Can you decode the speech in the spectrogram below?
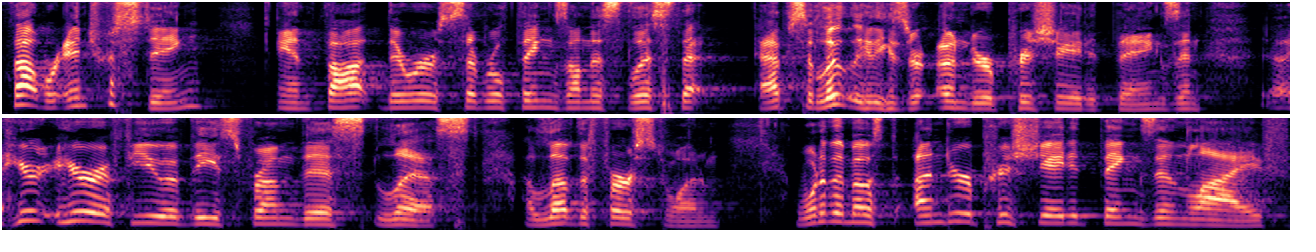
thought were interesting and thought there were several things on this list that absolutely these are underappreciated things. And uh, here, here are a few of these from this list. I love the first one. One of the most underappreciated things in life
